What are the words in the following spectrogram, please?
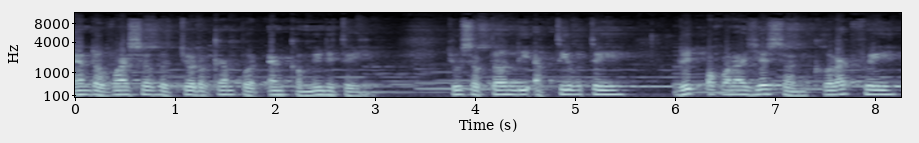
and provide service to the campus and community. To sustain the activity, these organizations collect fee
